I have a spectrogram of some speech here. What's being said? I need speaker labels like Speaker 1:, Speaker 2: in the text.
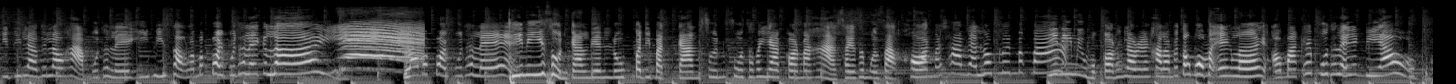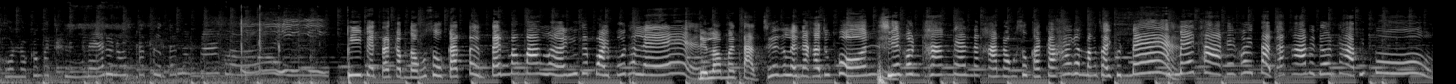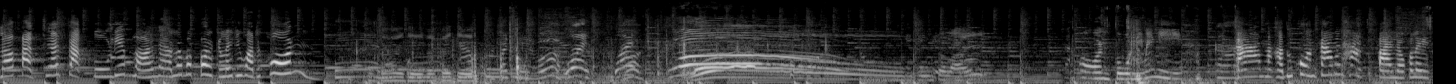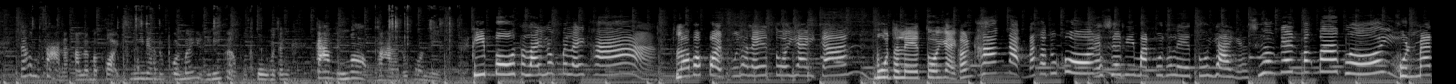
Speaker 1: คลิปที่แล้วที่เราหาปูทะเล EP 2เรามาปล่อยปูทะเลกันเลย เรามาปล่อยปูทะเล ที่นี่ศูนย์การเรียนรู้ปฏิบัติการฟื้นฟูทรัพยากรมหาชัยสมุทรสาครธรรมชาติและร่มรื่นมากๆ ที่นี่มีอุปกรณ์ให้เราเลยนะคะ เราไม่ต้องพกมาเองเลย เอามาแค่ปูทะเลอย่างเดียว
Speaker 2: คนเราก็มาถึงแล้วดูน้องกัสตื่นเต้นมากๆเลย
Speaker 1: พี่เด็ดกับน้องสุกัสตื่นเต้นมากๆเลยที่จะปล่อยปูทะเล เดี๋ยวเรามาตัดเชือกกันเลยนะคะ ทุกคน เชือกค่อนข้างแน่นนะคะ น้องสุกัสก็ รียบร้อยแล้วเรามาปล่อยกันเลยดีกว่าทุกคน
Speaker 3: ค่อยๆเทค่อยๆเท
Speaker 2: ไปเจ๋อโว้ยโว้ย
Speaker 3: โอ้ปูสไลด์
Speaker 1: ทุกคนปูนี้ไม่มีกล้ามนะคะ ทุกคนกล้ามมันหักไปเราก็เลยน่าสงสารนะคะเรามาปล่อยที่นี่นะคะทุกคนเมื่ออยู่ที่นี่เผื่อปูมันจะกล้ามถึงงอกมาแล้วทุกคนนี่พี่ปูสไลด์ลงไปเลยค่ะ เรามาปล่อยปูทะเลตัวใหญ่กัน ปูทะเลตัวใหญ่ค่อนข้างหนักนะคะ ทุกคนและเชือกนี้มัดปูทะเลตัวใหญ่อะเชือกแน่นมากๆเลย คุณแม่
